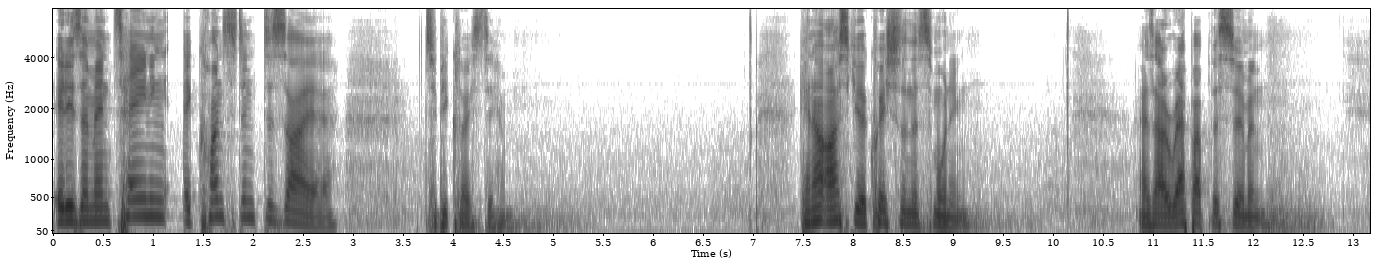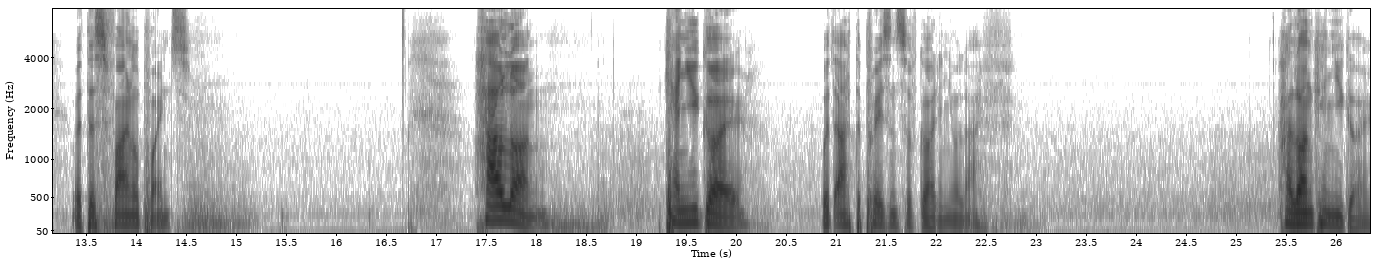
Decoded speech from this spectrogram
It is a maintaining a constant desire to be close to Him. Can I ask you a question this morning as I wrap up the sermon? with this final point. How long can you go without the presence of God in your life? How long can you go?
